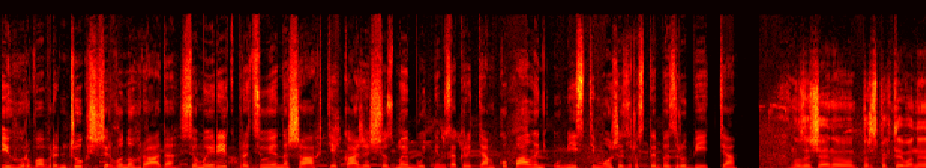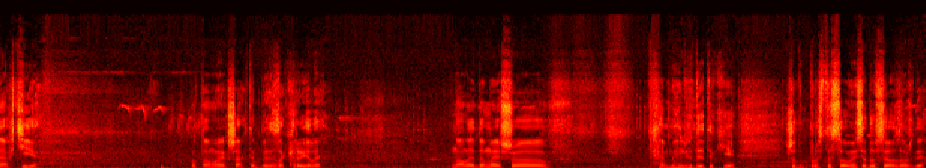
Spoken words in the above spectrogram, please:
Ігор Вавренчук з Червонограда. Сьомий рік працює на шахті. Каже, що з майбутнім закриттям копалень у місті може зрости безробіття. Ну, звичайно, перспектива не ахті, по тому, як шахти би закрили. Ну, але думаю, що ми люди такі, що пристосовуємося до всього завжди.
